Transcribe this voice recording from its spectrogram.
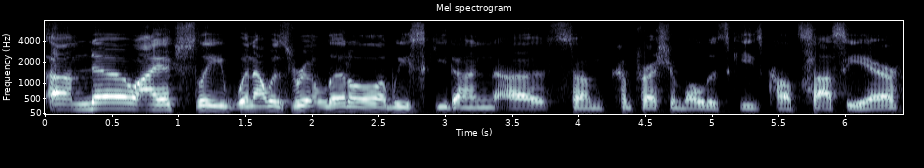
Um, no, I actually, when I was real little, we skied on uh, some compression molded skis called Saucier,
